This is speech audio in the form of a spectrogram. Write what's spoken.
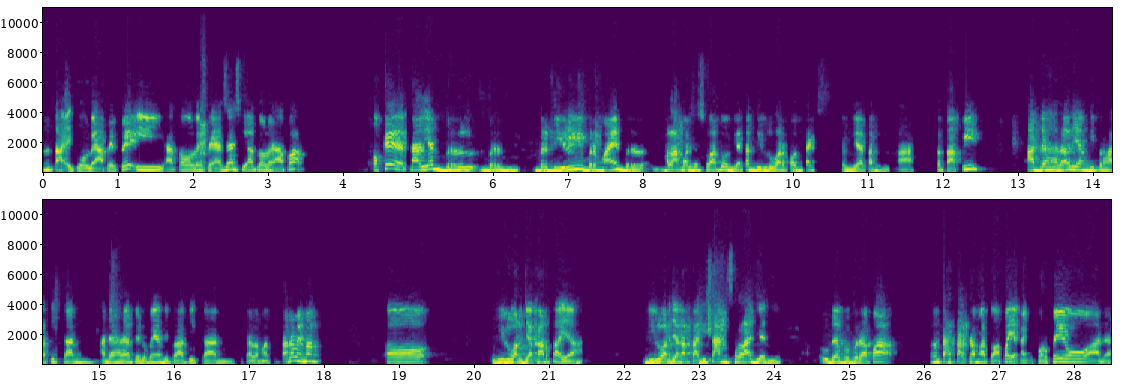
entah itu oleh APPI atau oleh PSSI atau oleh apa oke kalian ber, ber, berdiri bermain ber, melakukan sesuatu kegiatan di luar konteks kegiatan kita. Tetapi ada hal-hal yang diperhatikan ada hal-hal fenomena yang diperhatikan segala macam. Karena memang uh, di luar Jakarta ya di luar Jakarta di Tangsel aja nih udah beberapa entah tarkam atau apa ya kayak Corveo, ada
